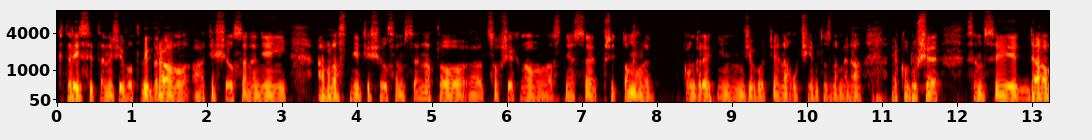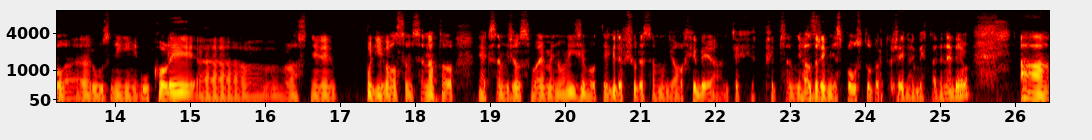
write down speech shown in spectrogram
který si ten život vybral a těšil se na něj a vlastně těšil jsem se na to, eh, co všechno vlastně se při tomhle konkrétním životě naučím. To znamená, jako duše jsem si dal různé úkoly, vlastně podíval jsem se na to, jak jsem žil svoje minulé životy, kde všude jsem udělal chyby a těch chyb jsem měl zřejmě spoustu, protože jinak bych tady nebyl. A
